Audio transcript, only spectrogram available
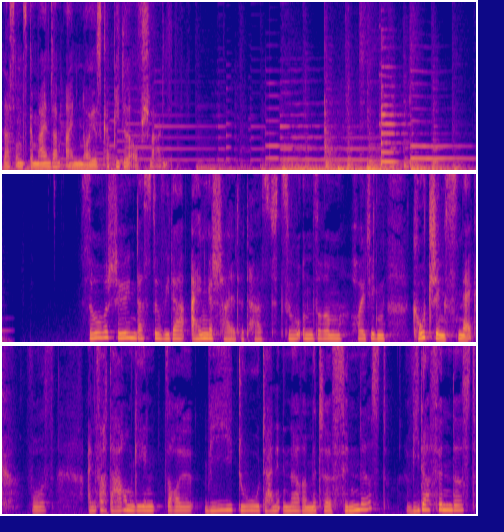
lass uns gemeinsam ein neues Kapitel aufschlagen. So schön, dass du wieder eingeschaltet hast zu unserem heutigen Coaching-Snack, wo es einfach darum gehen soll, wie du deine innere Mitte findest, wiederfindest,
